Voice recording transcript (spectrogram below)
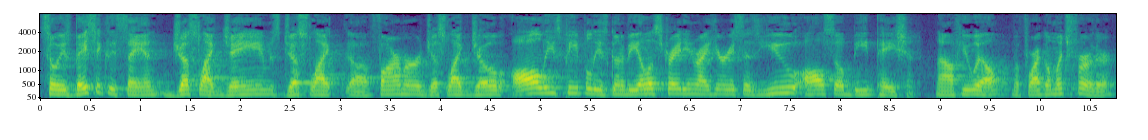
So he's basically saying, just like James, just like uh, Farmer, just like Job, all these people he's going to be illustrating right here. He says, You also be patient. Now, if you will, before I go much further,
